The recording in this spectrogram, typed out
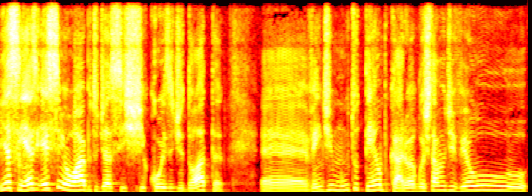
E assim, esse meu hábito de assistir coisa de Dota é, vem de muito tempo, cara. Eu gostava de ver o,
